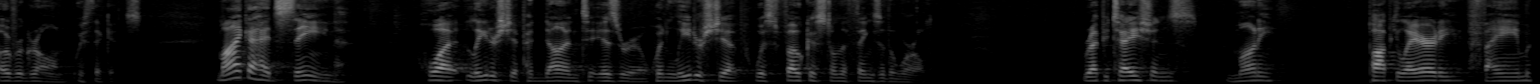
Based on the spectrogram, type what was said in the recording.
overgrown with thickets. Micah had seen what leadership had done to Israel when leadership was focused on the things of the world reputations, money, popularity, fame,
